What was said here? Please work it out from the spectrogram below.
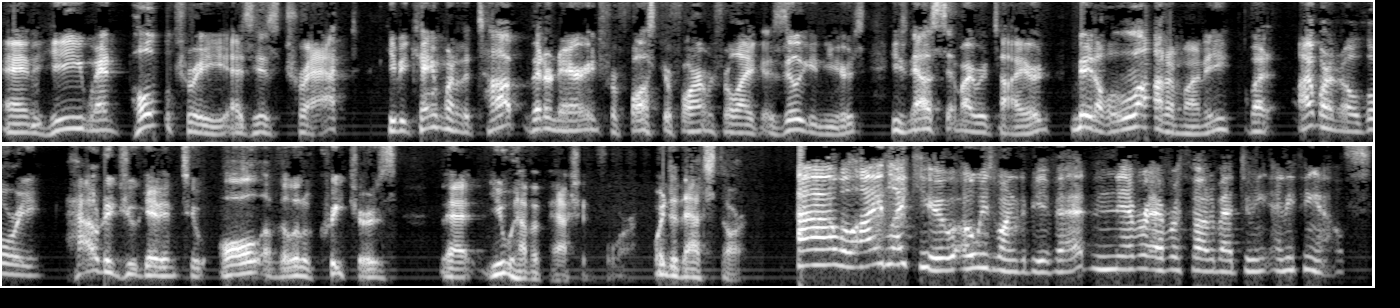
and he went poultry as his tract. He became one of the top veterinarians for foster farms for like a zillion years. He's now semi retired, made a lot of money. But I want to know, Laurie, how did you get into all of the little creatures that you have a passion for? When did that start? Uh, well, I, like you, always wanted to be a vet. Never ever thought about doing anything else.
